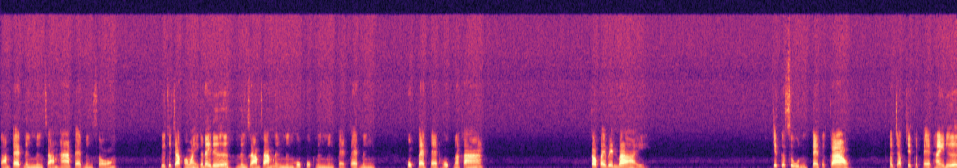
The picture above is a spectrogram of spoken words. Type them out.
สามแปดหนึ่งหนึ่งสามห้าแปดหนึ่งสองหรือจะจับเอาใหม่ก็ได้เด้อหนึ่งสามสามหนึ่งหนึ่งหกหกหนึ่งหนึ่งแปดแปดหนึ่งหกแปดแปดหกนะคะ ต่อไปเป็นบ่ายเจ็ดกับศูนย์แปดกับเก้าเราจับเจ็ดกับแปดให้เด้อ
